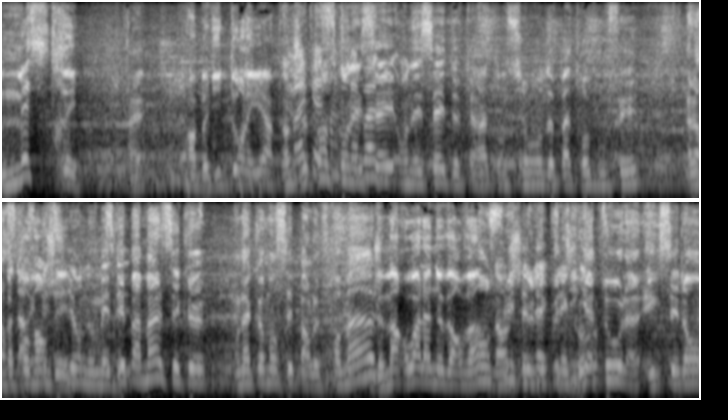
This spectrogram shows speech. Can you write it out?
Mestré. Ouais. Ah bah dites donc les gars. Quand je pense qu'on essaye, on essaye de faire attention, de pas trop bouffer. Alors, pas ça trop arrive manger. ici, on nous met Ce qui est pas mal, c'est que on a commencé par le fromage. Le maroilles à 9h20. On Ensuite, les petits gâteaux là, excellents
